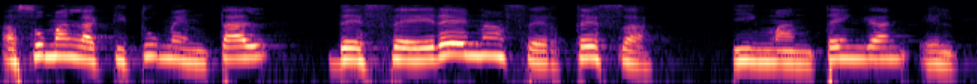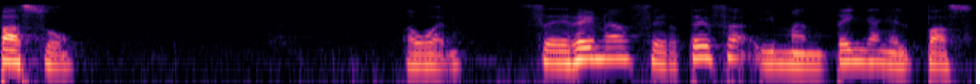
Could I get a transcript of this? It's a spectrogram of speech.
Asuman la actitud mental de serena certeza y mantengan el paso. Ah, bueno, serena certeza y mantengan el paso.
